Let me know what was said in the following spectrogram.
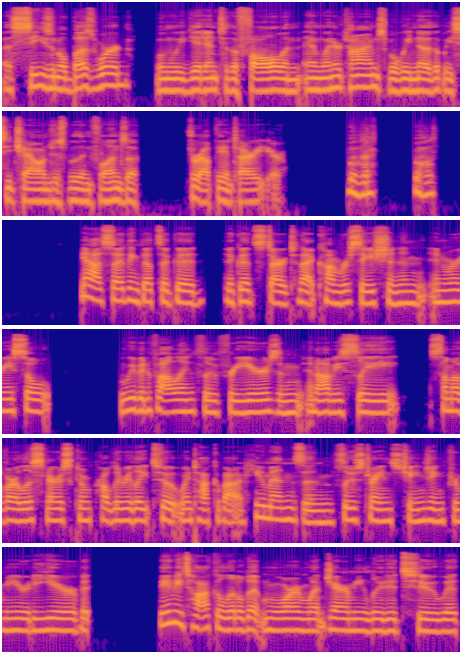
a seasonal buzzword when we get into the fall and, and winter times, but we know that we see challenges with influenza throughout the entire year. Mm-hmm. Okay. Well, yeah, so I think that's a good a good start to that conversation. And, and Marie, so we've been following flu for years, and, and obviously some of our listeners can probably relate to it when we talk about humans and flu strains changing from year to year. But maybe talk a little bit more on what Jeremy alluded to with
